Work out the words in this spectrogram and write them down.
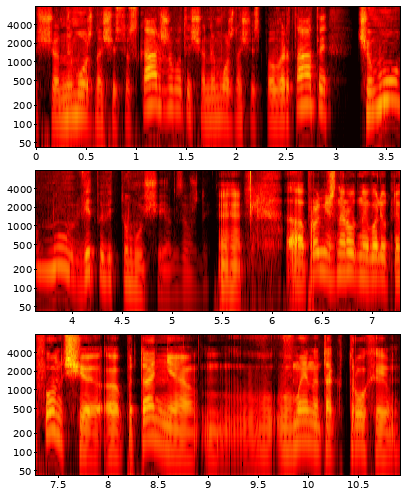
що не можна щось оскаржувати, що не можна щось повертати. Чому? Ну, відповідь тому, що як завжди. Про міжнародний валютний фонд ще е, питання. В мене так трохи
